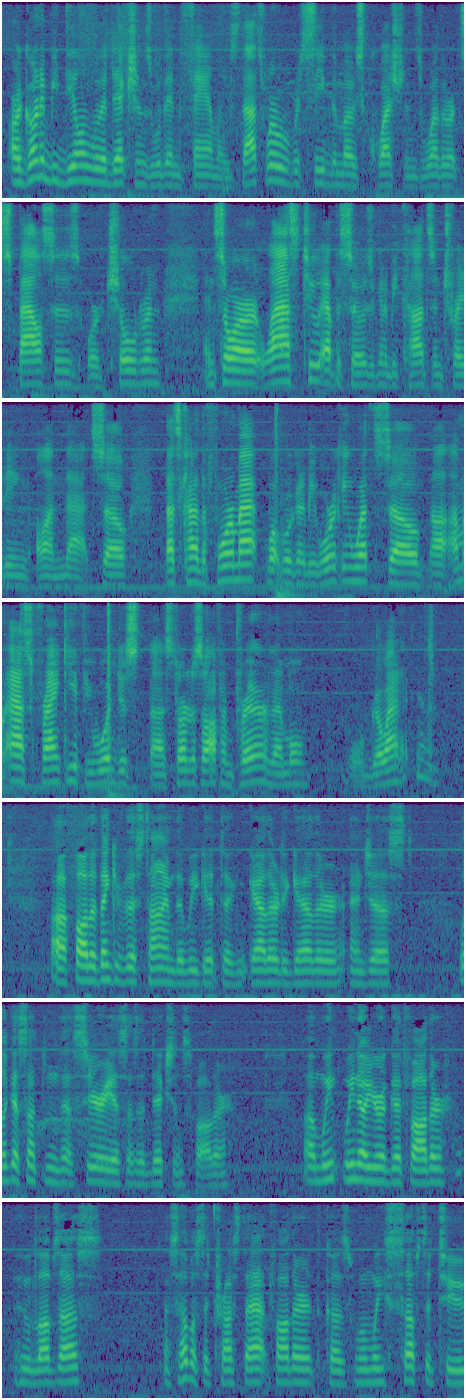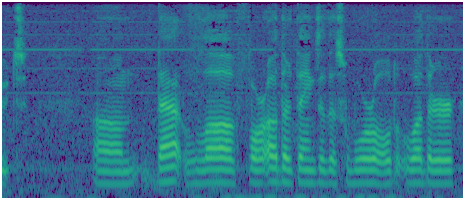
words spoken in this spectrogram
are going to be dealing with addictions within families. That's where we receive the most questions, whether it's spouses or children. And so our last two episodes are going to be concentrating on that. So that's kind of the format, what we're going to be working with. So uh, I'm going to ask Frankie if you would just uh, start us off in prayer, and then we'll we'll go at it. Yeah. Uh, Father, thank you for this time that we get to gather together and just look at something as serious as addictions, Father. Um, we, we know you're a good Father who loves us. And so help us to trust that, Father, because when we substitute um, that love for other things of this world, whether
